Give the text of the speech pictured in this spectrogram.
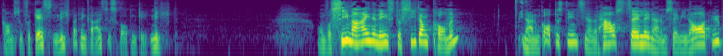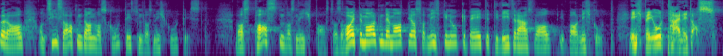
kannst du vergessen. Nicht bei den Geistesgaben geht nicht. Und was sie meinen ist, dass sie dann kommen, in einem Gottesdienst, in einer Hauszelle, in einem Seminar, überall, und sie sagen dann, was gut ist und was nicht gut ist. Was passt und was nicht passt. Also heute Morgen, der Matthias hat nicht genug gebetet, die Liederauswahl war nicht gut. Ich beurteile das.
